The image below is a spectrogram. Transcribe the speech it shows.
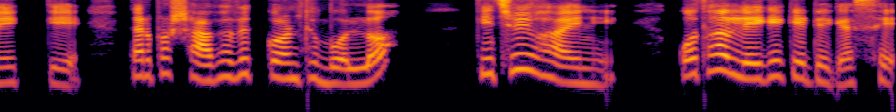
মেঘকে, তারপর স্বাভাবিক কণ্ঠে বলল, কিছুই হয়নি। কোথাও লেগে কেটে গেছে।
